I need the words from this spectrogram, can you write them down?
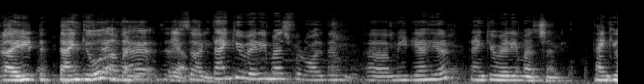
Right. Thank you. uh, Aman. Yeah, sorry. Thank you very much for all the media here thank you very much అండి Thank you.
